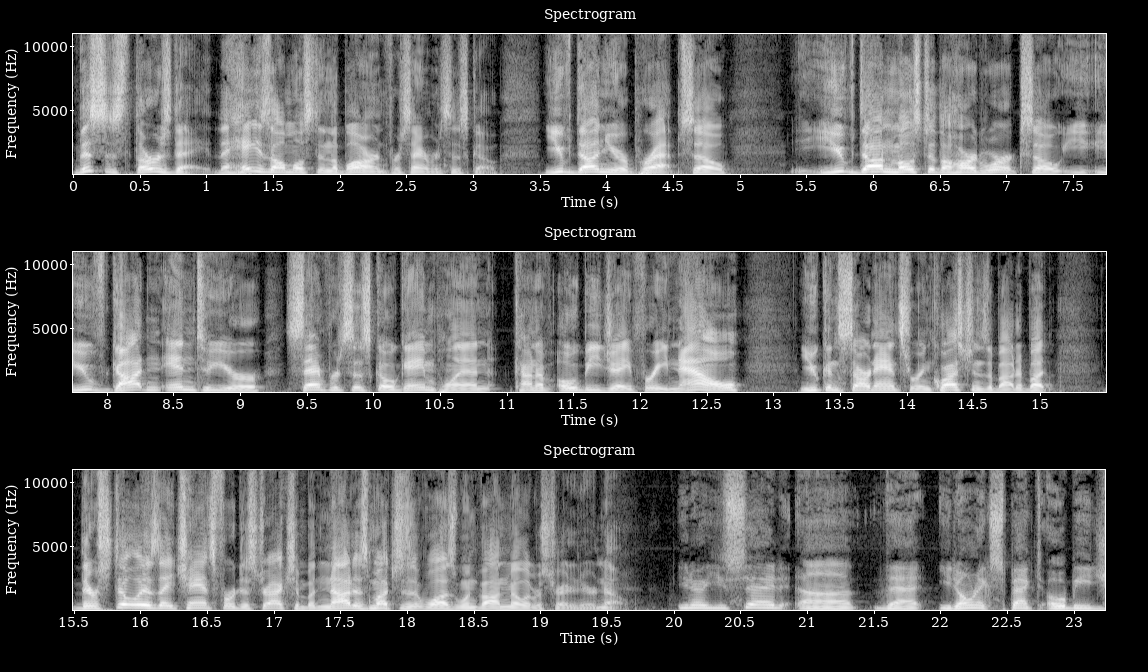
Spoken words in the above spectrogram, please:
This is Thursday. The hay's almost in the barn for San Francisco. You've done your prep, so you've done most of the hard work. So you've gotten into your San Francisco game plan kind of OBJ free. Now you can start answering questions about it. But there still is a chance for distraction, but not as much as it was when Von Miller was traded here. No. You know, you said uh, that you don't expect OBJ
